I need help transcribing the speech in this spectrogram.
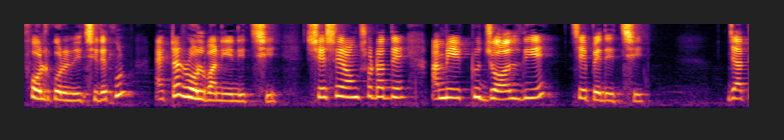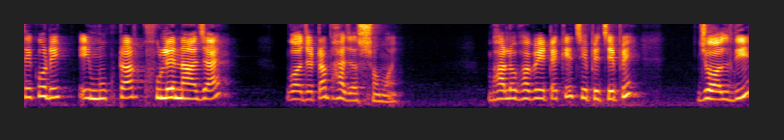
ফোল্ড করে নিচ্ছি। দেখুন, একটা রোল বানিয়ে নিচ্ছি। শেষের অংশটাতে আমি একটু জল দিয়ে চেপে দিচ্ছি, যাতে করে এই মুখটা আর খুলে না যায় গজাটা ভাজার সময়। ভালোভাবে এটাকে চেপে চেপে জল দিয়ে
